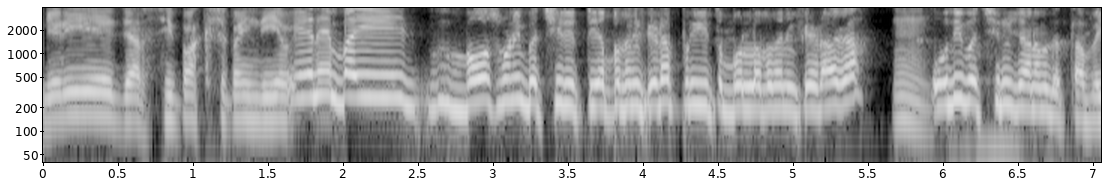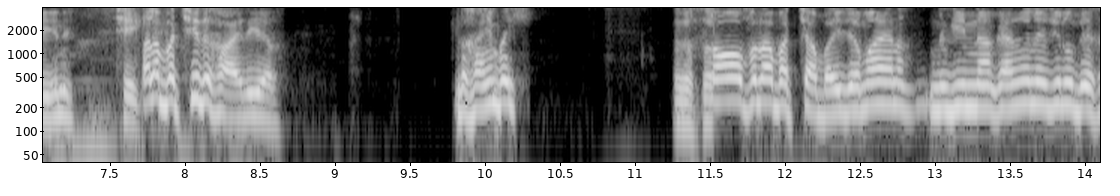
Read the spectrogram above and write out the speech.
ਜਿਹੜੀ ਇਹ ਜਰਸੀ ਪੱਖ ਚ ਪੈਂਦੀ ਹੈ ਇਹਨੇ ਬਾਈ ਬਹੁਤ ਸੋਹਣੀ ਬੱਚੀ ਦਿੱਤੀ ਆ ਪਤਾ ਨਹੀਂ ਕਿਹੜਾ ਪ੍ਰੀਤ ਬੁੱਲ ਪਤਾ ਨਹੀਂ ਕਿਹੜਾ ਹੈਗਾ ਹੂੰ। ਉਹਦੀ ਬੱਚੀ ਨੂੰ ਜਨਮ ਦਿੱਤਾ ਬਾਈ ਇਹਨੇ। ਪਹਿਲਾਂ ਬੱਚੀ ਦਿਖਾ ਇਹਦੀ ਯਾਰ। ਦਿਖਾਈ ਬਾਈ। ਟੌਪ ਦਾ ਬੱਚਾ ਬਾਈ ਜਮਾ ਹੈ ਨਾ ਨਗੀਨਾ ਕਹਿੰਦੇ ਨੇ ਜਿਹਨੂੰ ਦੇਖ।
